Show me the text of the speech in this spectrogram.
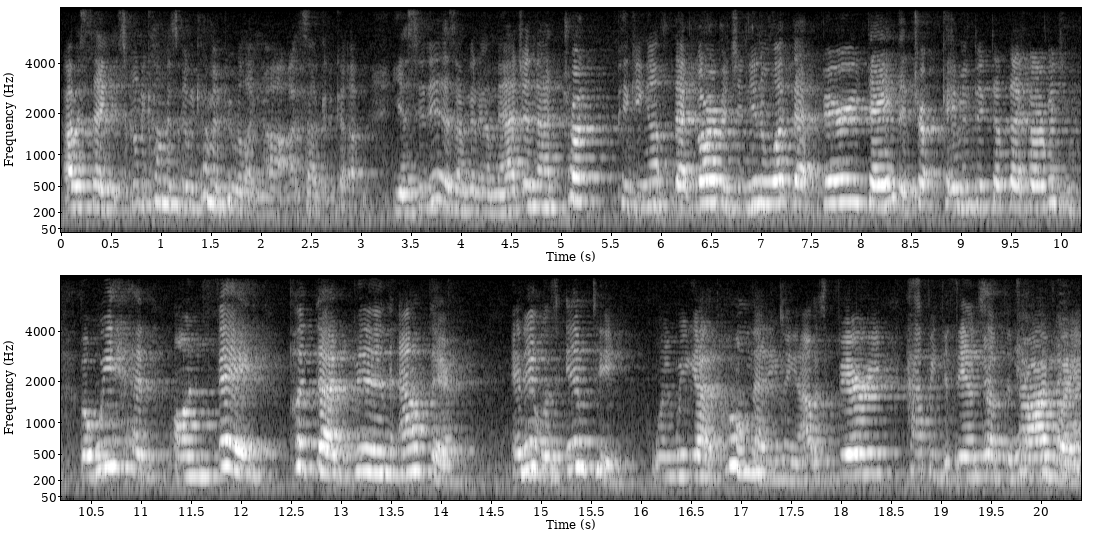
I was saying, it's going to come, it's going to come. And people were like, no, it's not going to come. Yes, it is. I'm going to imagine that truck picking up that garbage. And you know what? That very day, the truck came and picked up that garbage. But we had, on faith, put that bin out there. And it was empty when we got home that evening. I was very happy to dance up the driveway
